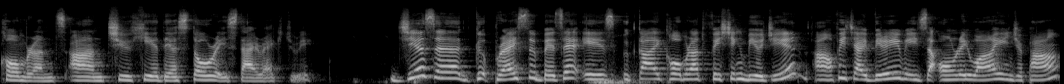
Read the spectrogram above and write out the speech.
cormorants and to hear their stories directly. Just a good place to visit is Ukai Cormorant Fishing Museum, uh, which I believe is the only one in Japan.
